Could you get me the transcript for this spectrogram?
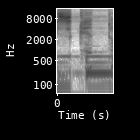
basket.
